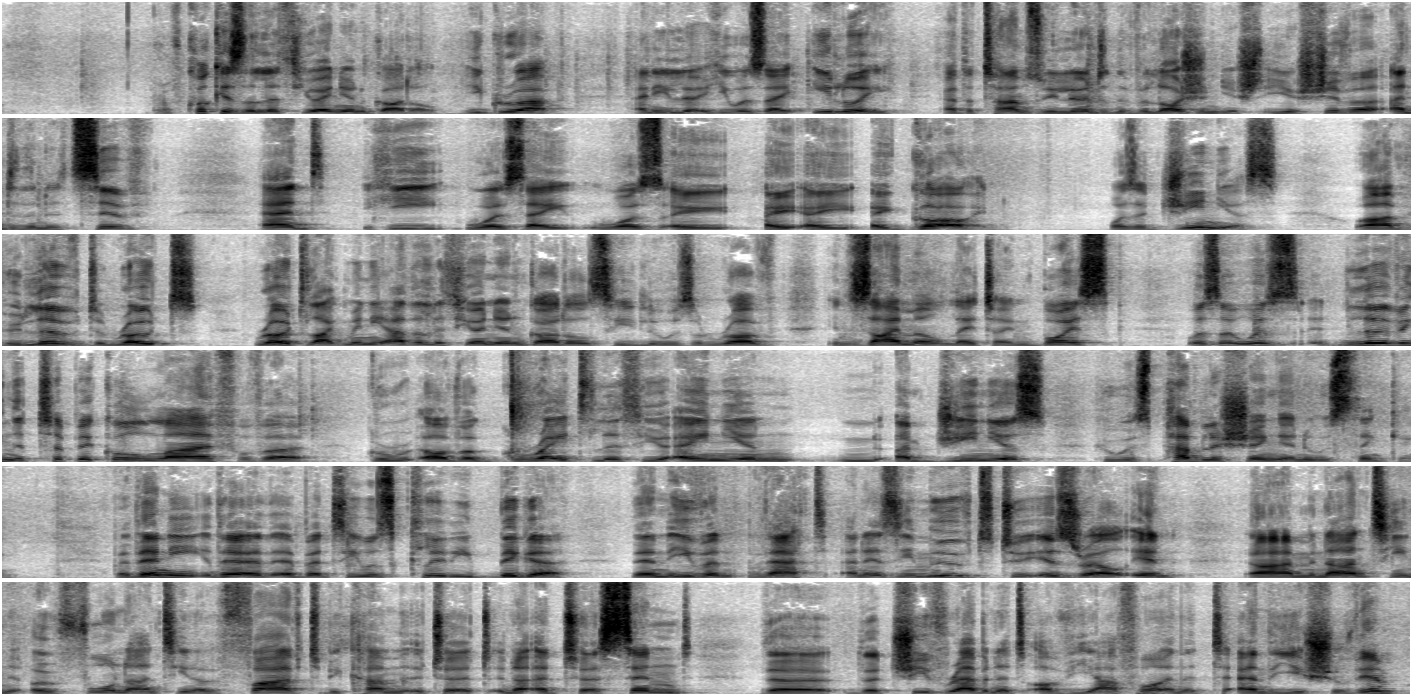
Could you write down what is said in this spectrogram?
Rav Kook is a Lithuanian gadol. He grew up and he, le- he was a Ilui at the times when he learned in the Volozhin yeshiva under the Netziv. And he was a, was a, a, a, a Gaon, was a genius um, who lived, wrote, wrote like many other Lithuanian gadol's. He was a rov in Zaimel, later in Boisk, was, was living the typical life of a, of a great Lithuanian um, genius who was publishing and who was thinking. But then he, there, but he was clearly bigger than even that. And as he moved to Israel in um, 1904, 1905 to become to, to, to ascend the, the chief rabbinate of Yafo and the, and the Yeshuvim,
